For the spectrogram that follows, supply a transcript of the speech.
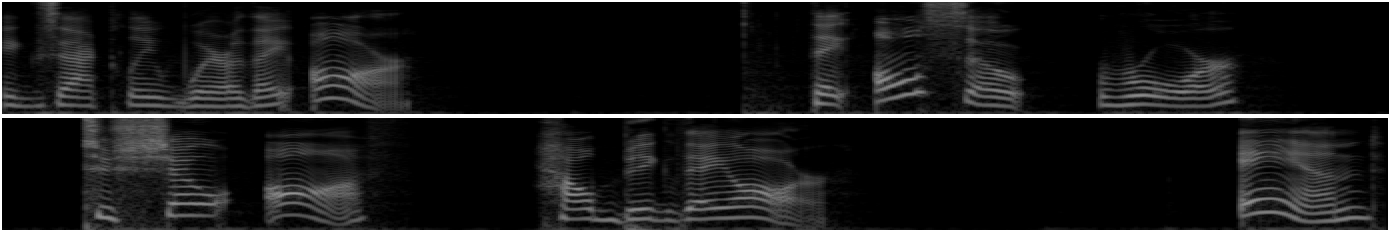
exactly where they are. They also roar to show off how big they are. And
